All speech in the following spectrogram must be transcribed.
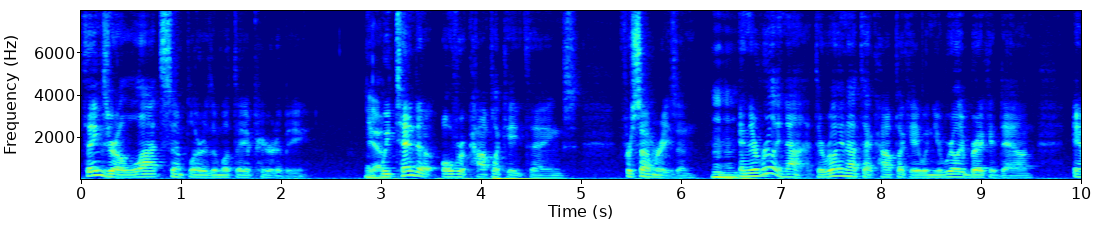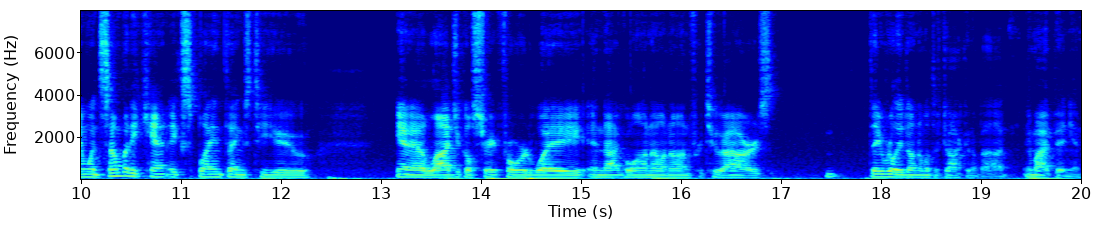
things are a lot simpler than what they appear to be. Yeah. We tend to overcomplicate things for some reason, and they're really not. They're really not that complicated when you really break it down. And when somebody can't explain things to you in a logical, straightforward way and not go on on and on for two hours, they really don't know what they're talking about, in my opinion.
